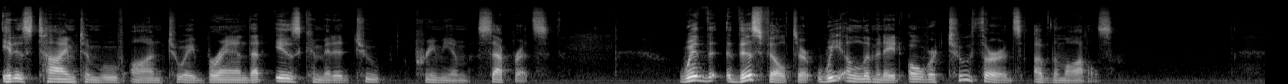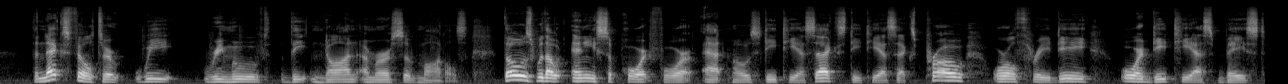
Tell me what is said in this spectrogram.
it is time to move on to a brand that is committed to premium separates. With this filter, we eliminate over two-thirds of the models. The next filter, we removed the non-immersive models, those without any support for Atmos DTS:X, DTS:X Pro, Auro-3D, or DTS-based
